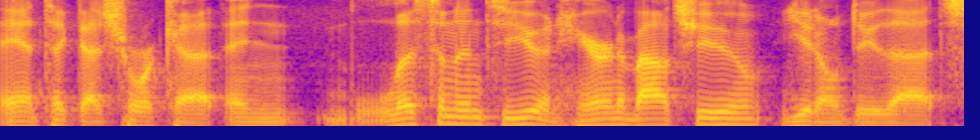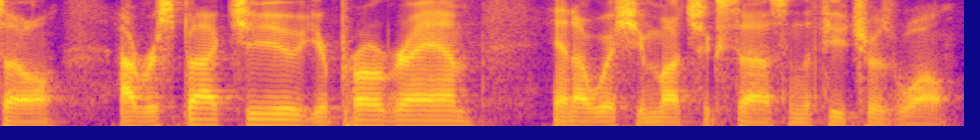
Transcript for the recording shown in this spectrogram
and take that shortcut. And listening to you and hearing about you, you don't do that. So I respect you, your program, and I wish you much success in the future as well.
